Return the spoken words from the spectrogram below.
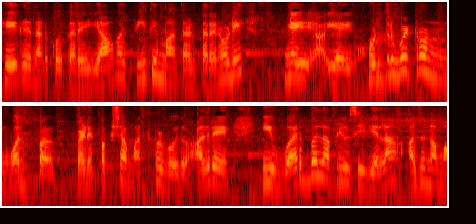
ಹೇಗೆ ನಡ್ಕೋತಾರೆ, ಯಾವ ರೀತಿ ಮಾತಾಡ್ತಾರೆ ನೋಡಿ ಹೊಡೆದ್ರು ಬಿಟ್ರು ಒಂದು ಪ, ಕಡೆ ಪಕ್ಷ ಮರ್ತ್ಬಿಡ್ಬೋದು. ಆದರೆ ಈ ವರ್ಬಲ್ ಅಬ್ಯೂಸ್ ಇದೆಯಲ್ಲ, ಅದು ನಮ್ಮ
